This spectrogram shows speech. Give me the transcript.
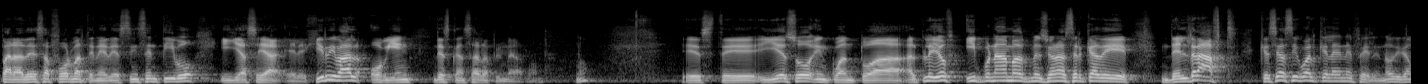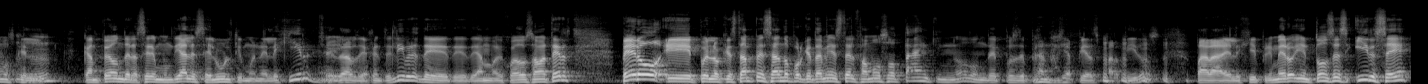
para de esa forma tener ese incentivo y ya sea elegir rival o bien descansar la primera ronda. Este, y eso en cuanto a- al playoff. Y pues nada más mencionar acerca de, del draft, que se hace igual que la NFL, ¿no? Digamos que el campeón de la Serie Mundial es el último en elegir, el draft de agentes libres, de, de- de ama- jugadores amateurs. Pero eh, pues lo que están pensando, porque también está el famoso tanking, ¿no? Donde pues de plano ya pierdes partidos para elegir primero. Y entonces irse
